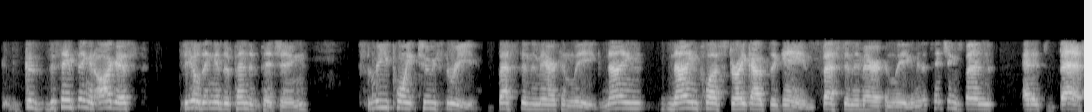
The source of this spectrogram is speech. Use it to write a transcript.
because the same thing in August, fielding independent pitching, 3.23, best in the American League. Nine nine plus strikeouts a game, best in the American League. I mean, the pitching's been at its best,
